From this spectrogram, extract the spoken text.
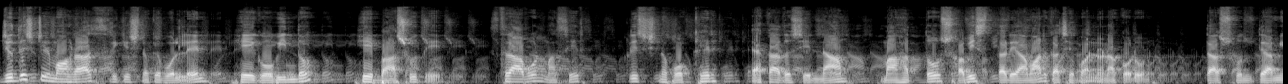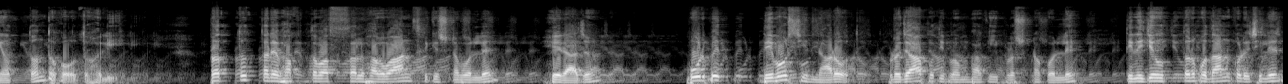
যুধিষ্ঠির মহারাজ শ্রীকৃষ্ণকে বললেন, হে গোবিন্দ, হে বাসুদেব, শ্রাবণ মাসের কৃষ্ণপক্ষের একাদশীর নাম মাহাত্ম সবিস্তারে আমার কাছে বর্ণনা করুন। তা শুনতে আমি অত্যন্ত কৌতূহলী। প্রত্যুত্তরে ভক্তবৎসল ভগবান শ্রীকৃষ্ণ বললেন, হে রাজন পূর্বে দেবর্ষি নারদ প্রজাপতি ব্রহ্মাকে প্রশ্ন করলে, তিনি যে উত্তর প্রদান করেছিলেন,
